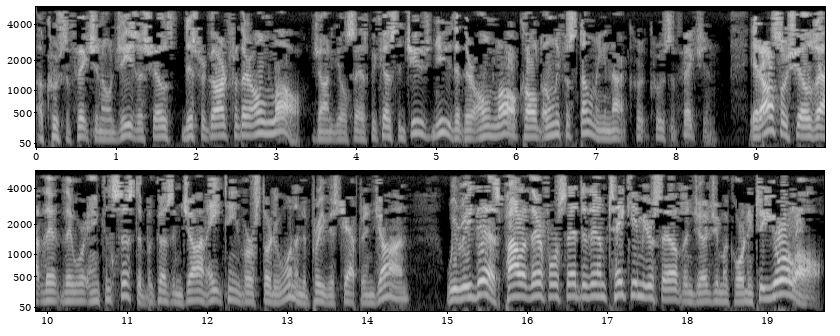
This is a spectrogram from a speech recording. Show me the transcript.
a crucifixion on Jesus shows disregard for their own law, John Gill says, because the Jews knew that their own law called only for stoning and not cru- crucifixion. It also shows out that they were inconsistent because in John 18 verse 31 in the previous chapter in John, we read this, Pilate therefore said to them, Take him yourselves and judge him according to your law.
